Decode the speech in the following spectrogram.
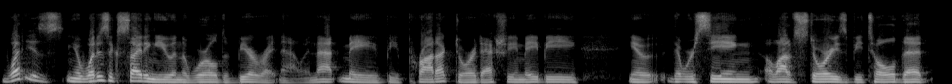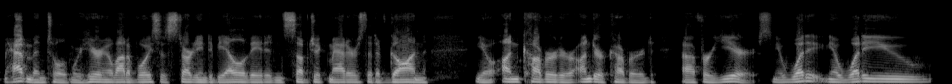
What is you know what is exciting you in the world of beer right now? And that may be product or it actually may be you know that we're seeing a lot of stories be told that haven't been told. We're hearing a lot of voices starting to be elevated in subject matters that have gone you know uncovered or undercovered uh, for years. You know what you know what do you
